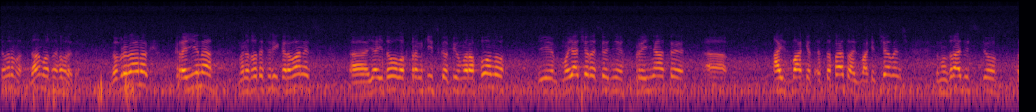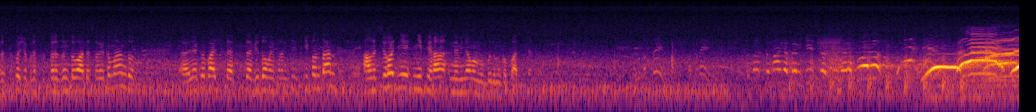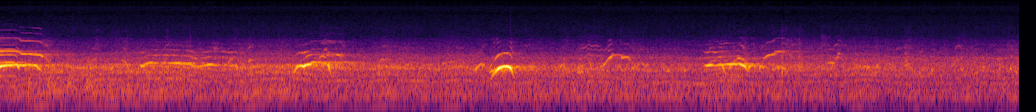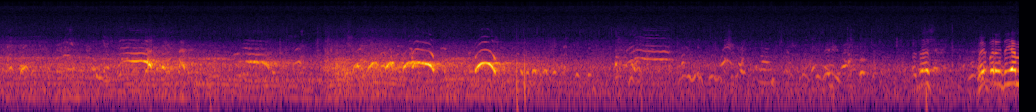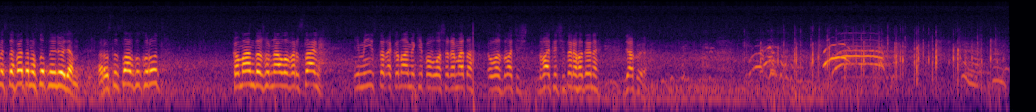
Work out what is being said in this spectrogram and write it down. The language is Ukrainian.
Все нормально? Да, можна говорити. Добрий ранок, країна. Мене звати Сергій Караванець. Е, Я ідеолог франківського півмарафону. І моя черга сьогодні прийняти е, Ice Bucket естафету, Ice Bucket Challenge. Тому з радістю хочу презентувати свою команду. Е, Як ви бачите, це відомий франківський фонтан, але сьогодні ніфіга не в ньому ми будемо купатися. Команда франківського Ми передаємо естафету наступним людям. Ростислав Кукуруц, команда журналу Версаль і міністр економіки Павло Шеремета. У вас 24 години. Дякую.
